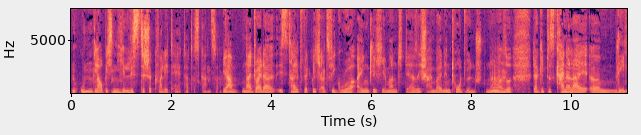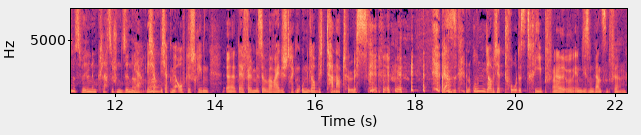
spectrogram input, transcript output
Eine unglaublich nihilistische Qualität hat das Ganze. Ja, Knight Rider ist halt wirklich als Figur eigentlich jemand, der sich scheinbar in den Tod wünscht. Ne? Mhm. Also da gibt es keinerlei ähm, Lebenswillen im klassischen Sinne. Ja, ich ne? habe ich hab mir aufgeschrieben, äh, der Film ist ja über weite Strecken unglaublich thanatös. ja. Das ist ein unglaublicher Todestrieb ne, in diesem ganzen Film.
